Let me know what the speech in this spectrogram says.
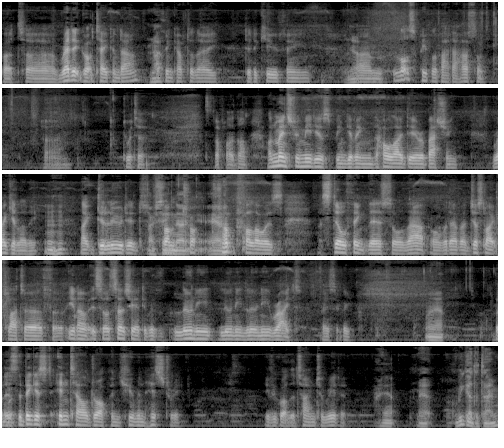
But uh, Reddit got taken down, I think, after they did a Q thing. Um, lots of people have had a hassle. Um, Twitter, stuff like that. And mainstream media's been giving the whole idea of bashing regularly. Like deluded Trump, that, Trump, yeah. Trump followers still think this or that or whatever, just like flat Earth. Or, you know, it's associated with loony, loony, loony right, basically. yeah. But it's the biggest intel drop in human history. If you've got the time to read it. Yeah. Yeah, we got the time,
